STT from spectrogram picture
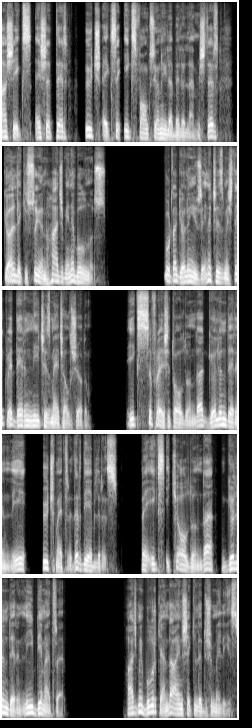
hx eşittir 3 eksi x fonksiyonu ile belirlenmiştir. Göldeki suyun hacmini bulunuz. Burada gölün yüzeyini çizmiştik ve derinliği çizmeye çalışıyordum. X sıfıra eşit olduğunda gölün derinliği 3 metredir diyebiliriz. Ve x 2 olduğunda gölün derinliği 1 metre. Hacmi bulurken de aynı şekilde düşünmeliyiz.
